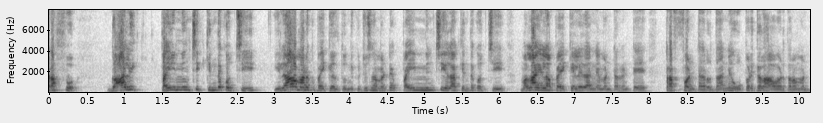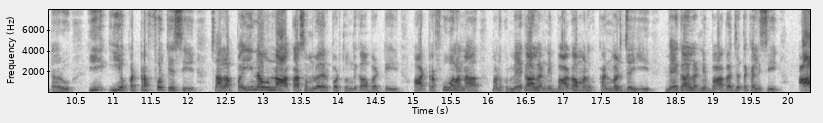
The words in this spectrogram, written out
ట్రఫ్ గాలి పై నుంచి కిందకు వచ్చి ఇలా మనకు పైకి వెళ్తుంది ఇక్కడ చూసామంటే పై నుంచి ఇలా కిందకు వచ్చి మళ్ళా ఇలా పైకి వెళ్ళేదాన్ని ఏమంటారంటే ట్రఫ్ అంటారు. దాన్నే ఉపరితల ఆవర్తనం అంటారు. ఈ ఈ యొక్క ట్రఫ్ వచ్చేసి చాలా పైన ఉన్న ఆకాశంలో ఏర్పడుతుంది కాబట్టి ఆ ట్రఫ్ వలన మనకు మేఘాలన్నీ బాగా మనకు కన్వర్జ్ అయ్యి మేఘాలన్నీ బాగా జత కలిసి ఆ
